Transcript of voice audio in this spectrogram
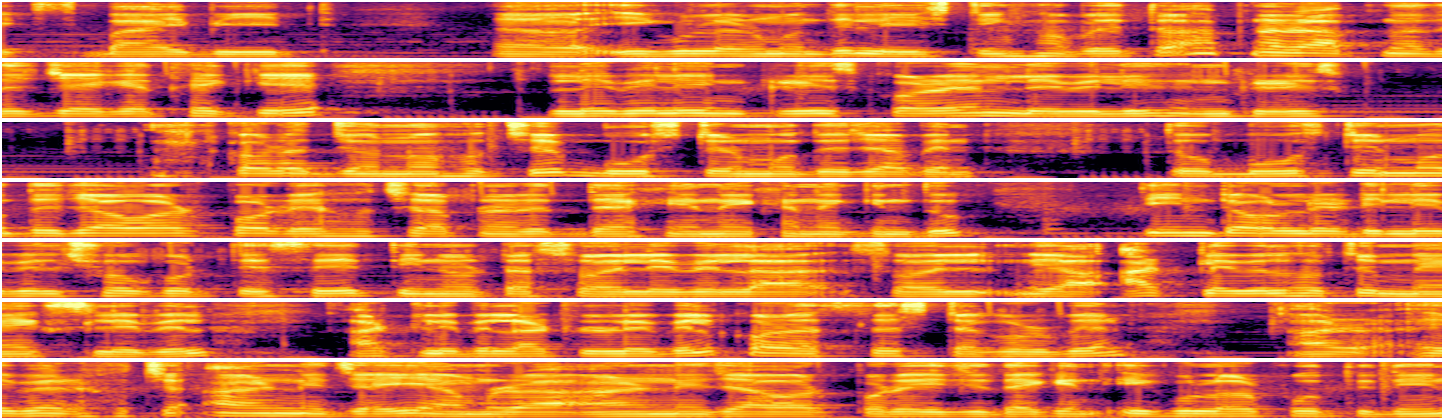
এক্স বাইবিট এগুলোর মধ্যে লিস্টিং হবে। তো আপনারা আপনাদের জায়গা থেকে লেভেল ইনক্রিজ করেন। লেভেল ইনক্রিজ করার জন্য হচ্ছে বুস্টের মধ্যে যাবেন। তো বুস্টের মধ্যে যাওয়ার পরে হচ্ছে আপনারা দেখেন এখানে কিন্তু তিনটা অলরেডি লেভেল শো করতেছে, তিনোটা ছয় লেভেল ছয় আট লেভেল হচ্ছে ম্যাক্স লেভেল আট লেভেল আট লেভেল করার চেষ্টা করবেন। আর এবার হচ্ছে আর্নে যাই, আমরা আর্নে যাওয়ার পরে এই যে দেখেন এগুলোর প্রতিদিন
